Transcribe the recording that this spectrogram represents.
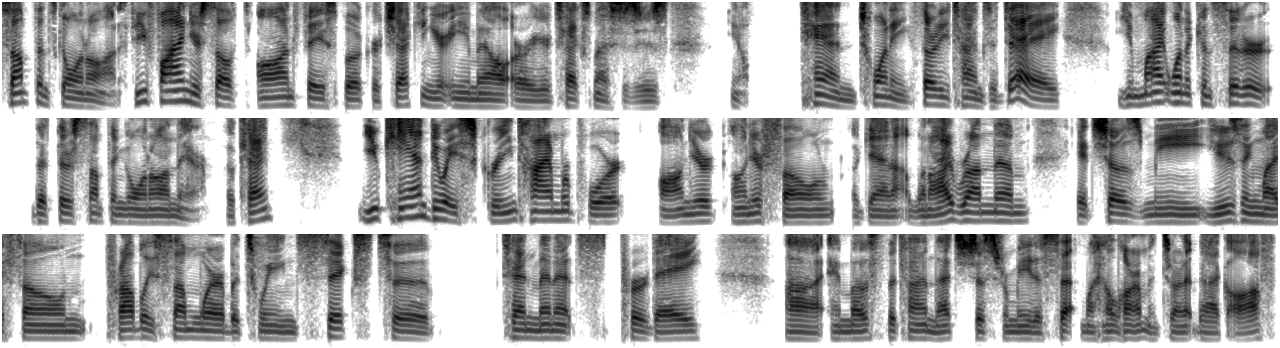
something's going on. If you find yourself on Facebook or checking your email or your text messages, you know, 10, 20, 30 times a day, you might want to consider that there's something going on there, okay? You can do a screen time report on your on your phone. Again, when I run them, it shows me using my phone probably somewhere between 6 to 10 minutes per day. Uh, and most of the time, that's just for me to set my alarm and turn it back off.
